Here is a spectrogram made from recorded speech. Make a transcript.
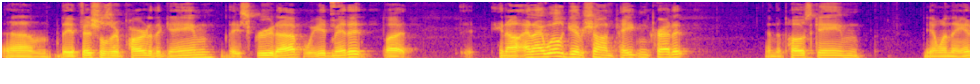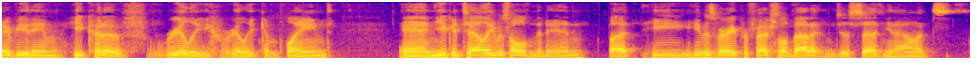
Um, the officials are part of the game. They screwed up. We admit it, but you know, and I will give Sean Payton credit in the post game. You know, when they interviewed him, he could have really, really complained, and you could tell he was holding it in. But he he was very professional about it and just said, you know, it's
